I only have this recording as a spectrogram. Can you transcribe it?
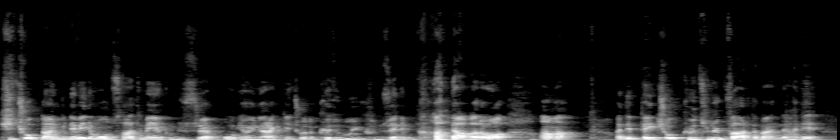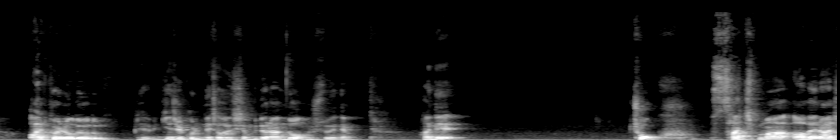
Hiç yoktan güne benim 10 saatime yakın bir süre oyun oynayarak geçiyordu. Kötü bir uyku düzenim hala var o. Ama hani pek çok kötülük vardı bende. Hani alkol oluyordum. Gece kulübünde çalıştığım bir dönemde olmuştu benim. Hani çok saçma, averaj,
